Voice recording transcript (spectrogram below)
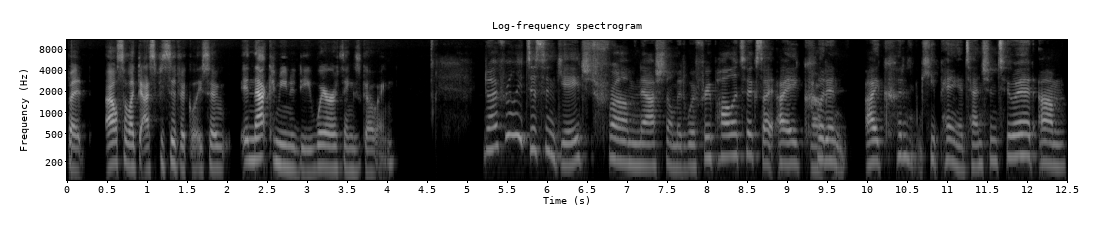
but I also like to ask specifically. So in that community, where are things going? No, I've really disengaged from national midwifery politics. I, I couldn't. I couldn't keep paying attention to it. Um,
